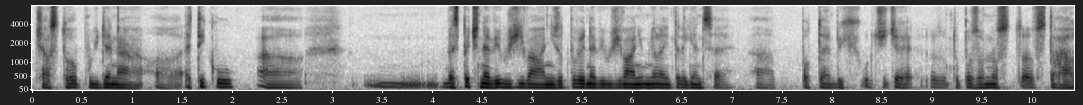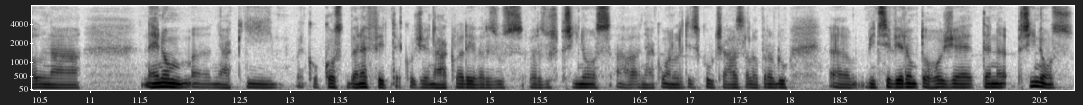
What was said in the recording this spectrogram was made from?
část toho půjde na eh, etiku, bezpečné využívání, zodpovědné využívání umělé inteligence. A poté bych určitě tu pozornost vztáhl na nejenom eh, nějaký jako cost benefit, jakože náklady versus, versus přínos a nějakou analytickou část, ale opravdu eh, být si vědom toho, že ten přínos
